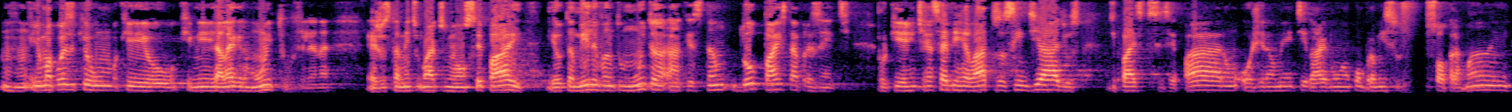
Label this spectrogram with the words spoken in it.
Uhum. E uma coisa que, eu, que, eu, que me alegra muito, Juliana, é justamente o Marcos Mion ser pai. Eu também levanto muito a questão do pai estar presente, porque a gente recebe relatos assim diários de pais que se separam, ou geralmente largam um compromisso só para a mãe,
